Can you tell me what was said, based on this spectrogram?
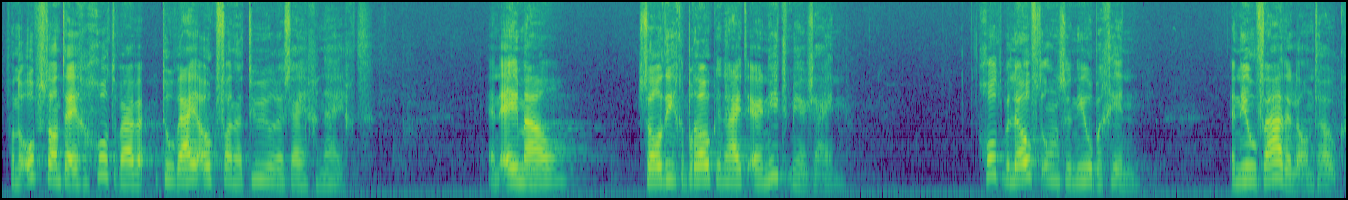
Van de opstand tegen God, waartoe wij ook van nature zijn geneigd. En eenmaal zal die gebrokenheid er niet meer zijn. God belooft ons een nieuw begin. Een nieuw vaderland ook.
